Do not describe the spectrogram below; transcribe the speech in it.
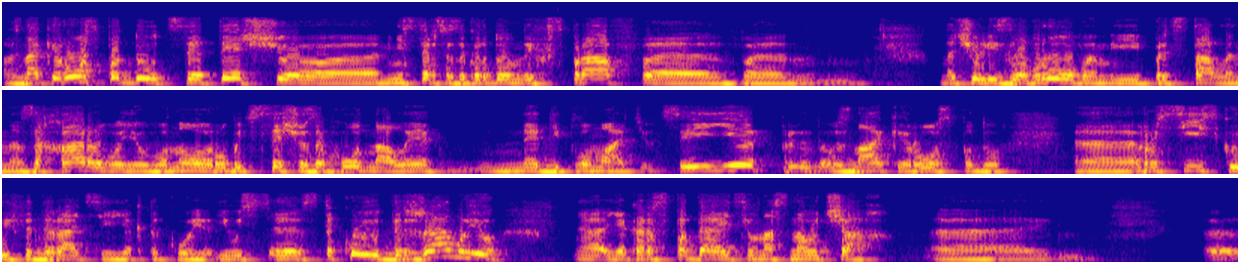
Ознаки розпаду це те, що Міністерство закордонних справ е, в на чолі з Лавровим і представлена Захаровою, воно робить все, що завгодно, але не дипломатію. Це і є ознаки розпаду е, Російської Федерації як такої. І ось е, з такою державою, е, яка розпадається у нас на очах. Е,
